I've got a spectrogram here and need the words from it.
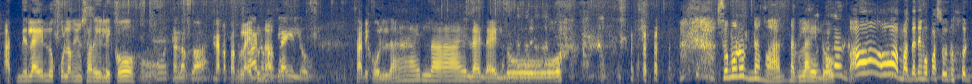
At nilaylo ko lang yung sarili ko. Oo, talaga. Nakapaglaylo Paano na ako. maglaylo? Sabi ko, lay, lay, lay, laylo. Sumunod naman, naglaylo. Oh? Oo, oh, madaling mo pasunod.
